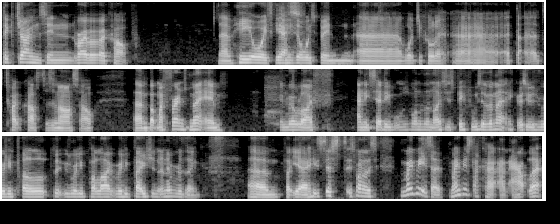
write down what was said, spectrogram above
Dick Jones in RoboCop. Um, he always yes. he's always been uh, what do you call it uh, a, a typecast as an asshole. Um, but my friends met him in real life, and he said he was one of the nicest people he's ever met because he was really pol- he was really polite, really patient, and everything. Um, but yeah, he's just it's one of those. Maybe it's a maybe it's like a, an outlet.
